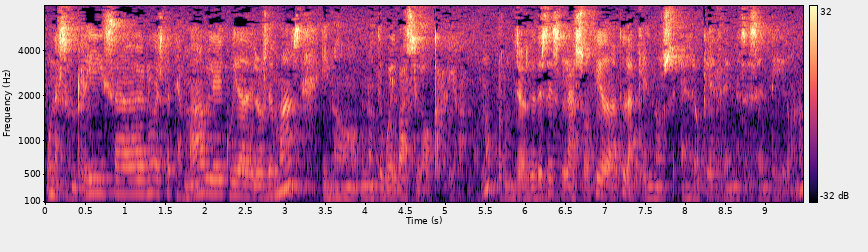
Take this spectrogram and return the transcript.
Una sonrisa, ¿no? Estate amable, cuida de los demás y no, no te vuelvas loca, digamos, ¿no? Pues muchas veces es la sociedad la que nos enloquece en ese sentido, ¿no?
